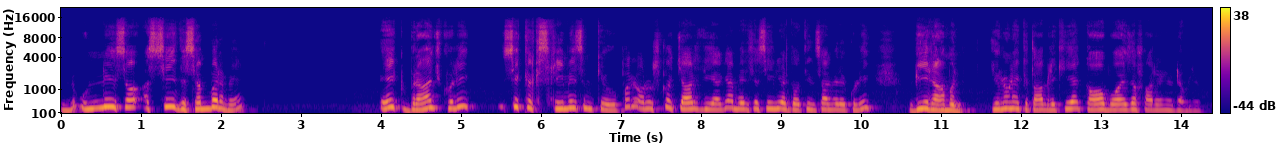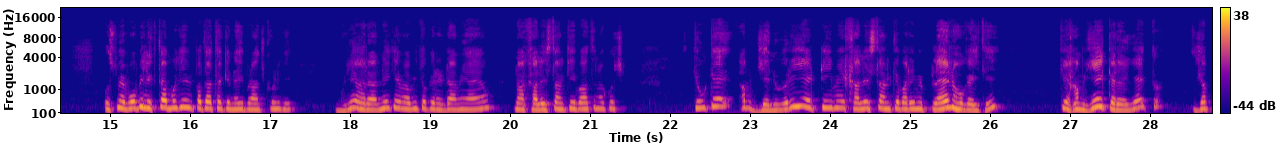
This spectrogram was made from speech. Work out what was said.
1980 दिसंबर में एक ब्रांच खुली सिख एक्सट्रीमिज्म के ऊपर और उसको चार्ज दिया गया मेरे से सीनियर दो तीन साल मेरे कुलीग बी रामन, जिन्होंने किताब लिखी है Kao boys of R N W उसमें वो भी लिखता मुझे भी पता था कि नई ब्रांच खुल गई। मुझे हैरानी कि, मैं अभी तो कनेडा में आया हूँ, ना खालिस्तान की बात, ना कुछ। क्योंकि अब जनवरी एट्टी में खालिस्तान के बारे में प्लान हो गई थी कि हम ये करेंगे तो जब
